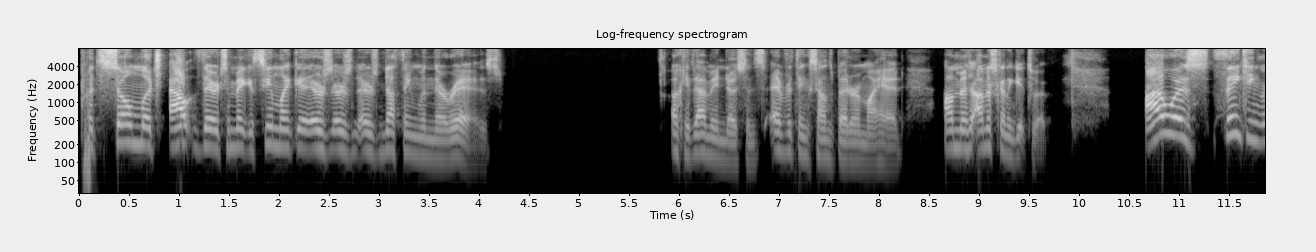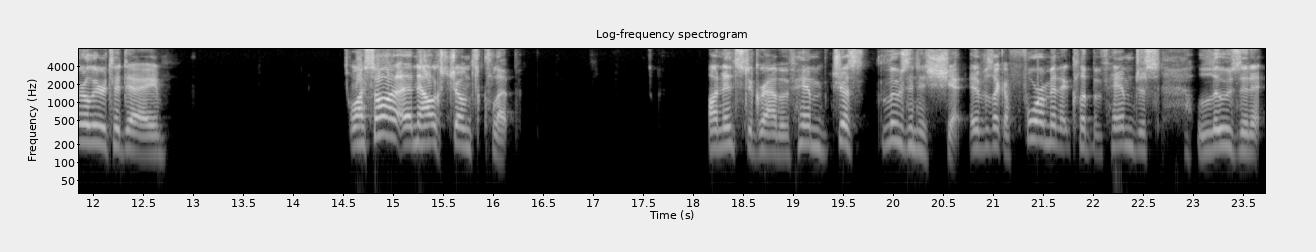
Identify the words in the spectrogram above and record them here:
put so much out there to make it seem like there's there's there's nothing when there is. Okay, that made no sense. Everything sounds better in my head. I'm just, I'm just going to get to it. I was thinking earlier today. Well, I saw an Alex Jones clip on Instagram of him just losing his shit. It was like a four minute clip of him just losing it.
